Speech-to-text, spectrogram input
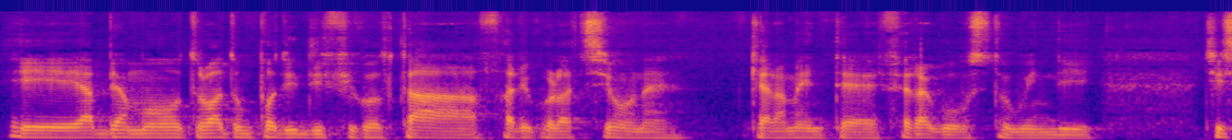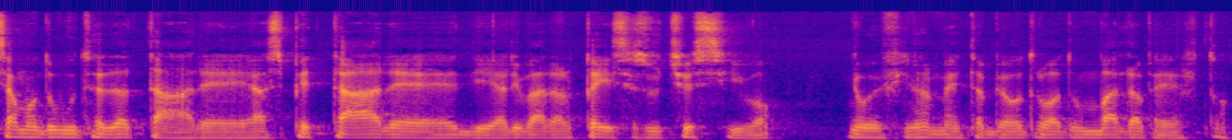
e abbiamo trovato un po' di difficoltà a fare colazione. Chiaramente è Ferragosto, quindi ci siamo dovuti adattare e aspettare di arrivare al paese successivo dove finalmente abbiamo trovato un bar aperto.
